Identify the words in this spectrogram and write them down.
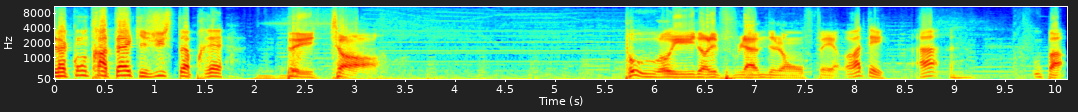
La contre-attaque est juste après. Bêta Pourri dans les flammes de l'enfer. Raté. Ah. Ou pas.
